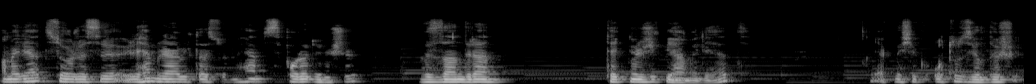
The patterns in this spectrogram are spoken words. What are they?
Ameliyat sonrası hem rehabilitasyonu hem spora dönüşü hızlandıran teknolojik bir ameliyat. Yaklaşık 30 yıldır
